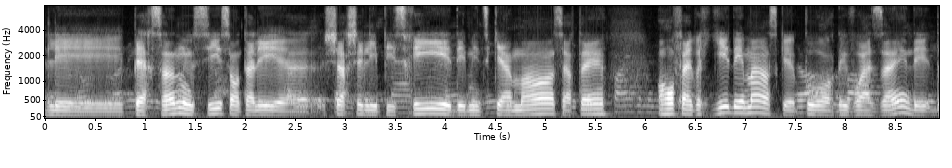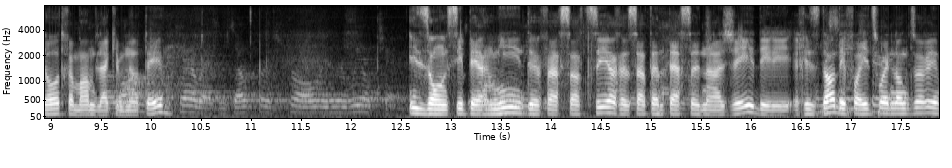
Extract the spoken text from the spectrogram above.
Les personnes aussi sont allées euh, chercher l'épicerie et des médicaments. Certains ont fabriqué des masques pour des voisins, d'autres membres de la communauté. Ils ont aussi permis de faire sortir certaines personnes âgées, des résidents des foyers de soins de longue durée.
